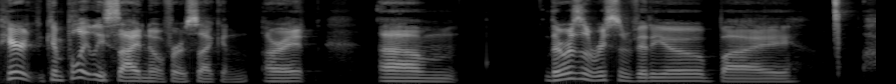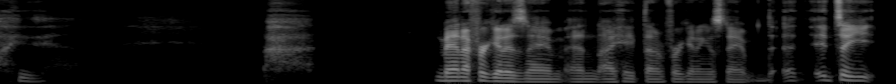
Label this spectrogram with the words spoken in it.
Here completely side note for a second. All right. Um there was a recent video by Man, I forget his name and I hate that I'm forgetting his name. It's a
